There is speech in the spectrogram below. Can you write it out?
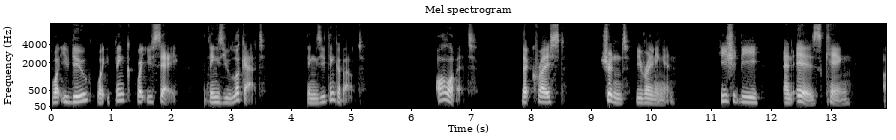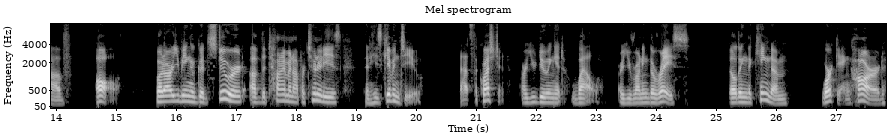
what you do, what you think, what you say, the things you look at, things you think about, all of it that Christ shouldn't be reigning in. He should be and is king of all. But are you being a good steward of the time and opportunities that he's given to you? That's the question. Are you doing it well? Are you running the race, building the kingdom working hard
